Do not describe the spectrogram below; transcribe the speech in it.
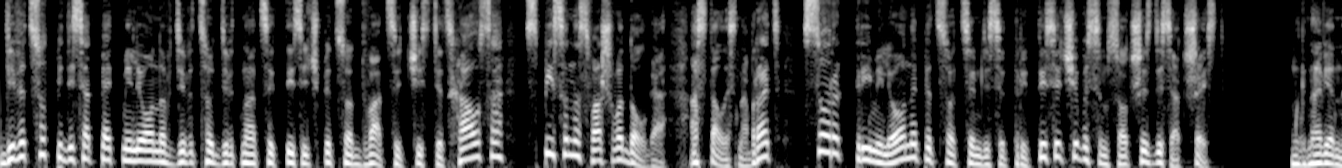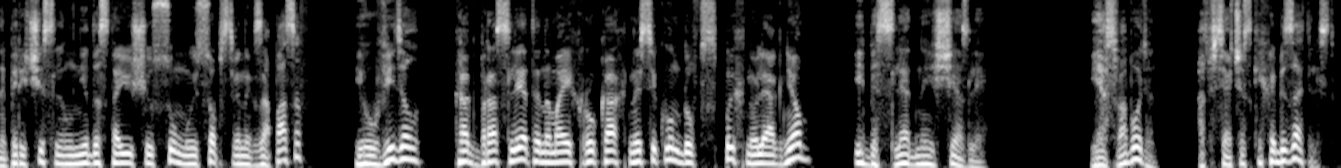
955 миллионов 919 тысяч 520 частиц хаоса списано с вашего долга. Осталось набрать 43 миллиона 573 тысячи 866. Мгновенно перечислил недостающую сумму из собственных запасов и увидел, как браслеты на моих руках на секунду вспыхнули огнем и бесследно исчезли. Я свободен от всяческих обязательств.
